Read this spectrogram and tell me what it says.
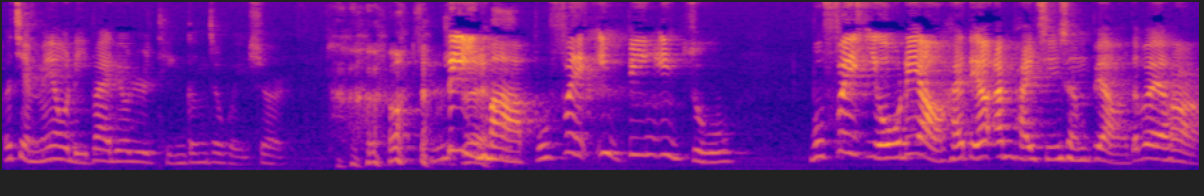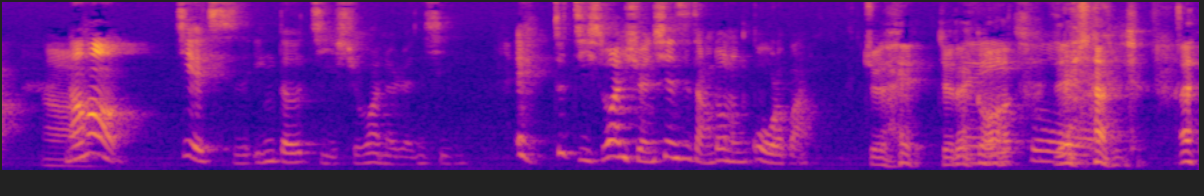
而且没有礼拜六日停更这回事儿，立马不费一兵一卒，不费油料，还得要安排行程表，对不对哈？啊然后借此赢得几十万的人心。哎，这几十万选县市长都能过了吧？绝对绝对过，没错直接上去。哎，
